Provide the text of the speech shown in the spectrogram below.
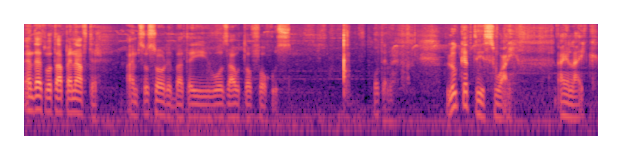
And that's what happened after. I'm so sorry but I was out of focus. Whatever. Look at this why I like.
